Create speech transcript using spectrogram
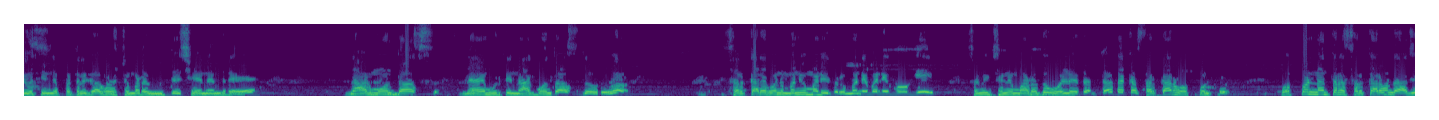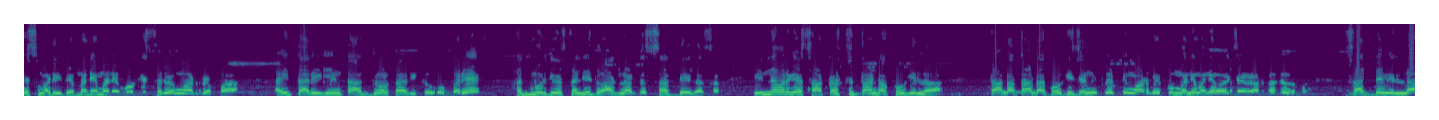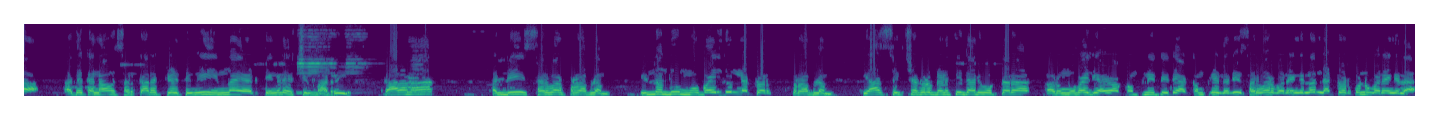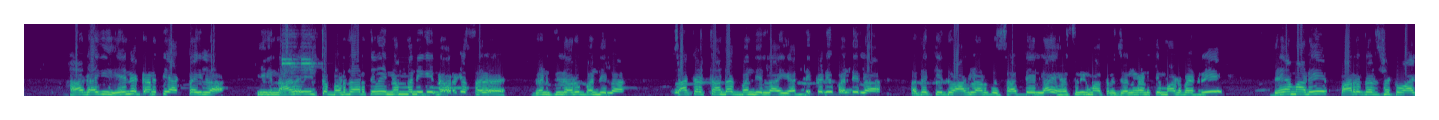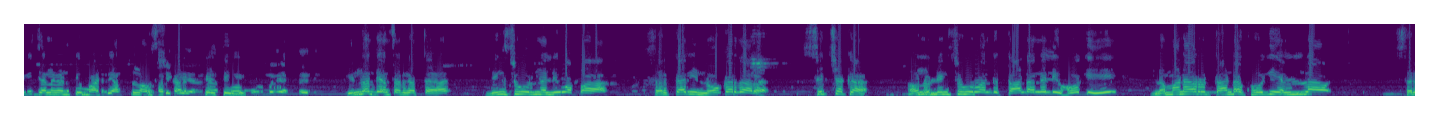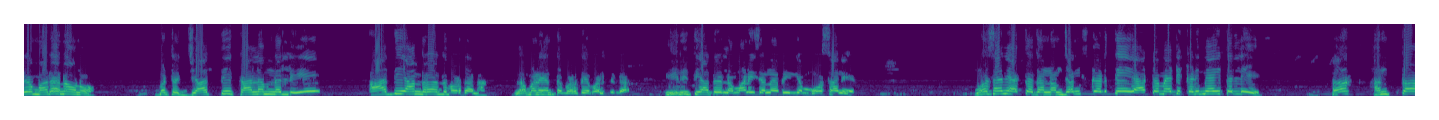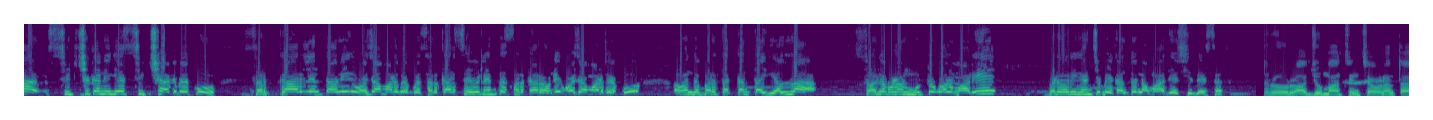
ಇವತ್ತಿನ ಪತ್ರಿಕಾಗೋಷ್ಠಿ ಮಾಡೋ ಉದ್ದೇಶ ಏನಂದ್ರೆ ನಾಗಮೋಹನ್ ದಾಸ್, ನ್ಯಾಯಮೂರ್ತಿ ನಾಗಮೋಹನ್ ದಾಸ್ದವರು ಸರ್ಕಾರಕ್ಕೆ ಮನವಿ ಮಾಡಿದ್ರು. ಮನೆ ಮನೆಗೆ ಹೋಗಿ ಸಮೀಕ್ಷಣೆ ಮಾಡೋದು ಒಳ್ಳೇದಂತ, ಅದಕ್ಕೆ ಸರ್ಕಾರ ಒಪ್ಕೊಂಡ ನಂತರ ಸರ್ಕಾರ ಒಂದು ಆದೇಶ ಮಾಡಿದೆ. ಮನೆ ಮನೆಗೆ ಹೋಗಿ ಸರ್ವೆ ಮಾಡ್ರಪ್ಪ. ಐದು ತಾರೀಕಿನಿಂದ ಹದಿನೇಳು ತಾರೀಕು. ಬರೇ ಹದಿಮೂರು ದಿವಸದಲ್ಲಿ ಇದು ಆಗ್ಲಾರ್ದು ಸಾಧ್ಯ ಇಲ್ಲ ಸರ್. ಇನ್ನವರೆಗೆ ಸಾಕಷ್ಟು ತಾಂಡಕ್ಕೆ ಹೋಗಿಲ್ಲ. ತಾಂಡ ತಾಂಡಕ್ಕೆ ಹೋಗಿ ಜನಗಣತಿ ಮಾಡಬೇಕು. ಮನೆ ಮನೆ ಹೋಗಿ ಸಾಧ್ಯವಿಲ್ಲ. ಅದಕ್ಕೆ ನಾವು ಸರ್ಕಾರಕ್ಕೆ ಕೇಳ್ತೀವಿ, ಇನ್ನ ಎರಡು ತಿಂಗಳು ಹೆಚ್ಚಿಗೆ ಮಾಡ್ರಿ. ಕಾರಣ, ಅಲ್ಲಿ ಸರ್ವರ್ ಪ್ರಾಬ್ಲಮ್ ಇನ್ನೊಂದು ಮೊಬೈಲ್ದು ನೆಟ್ವರ್ಕ್ ಪ್ರಾಬ್ಲಮ್ ಯಾವ ಶಿಕ್ಷಕರು ಗಣತಿದಾರಿ ಹೋಗ್ತಾರ, ಅವ್ರ ಮೊಬೈಲ್ ಯಾವ ಕಂಪ್ನಿ ಇದೆ, ಆ ಕಂಪ್ನಿದಲ್ಲಿ ಸರ್ವರ್ ಬರಂಗಿಲ್ಲ ನೆಟ್ವರ್ಕ್ನು ಬರಂಗಿಲ್ಲ. ಹಾಗಾಗಿ ಏನೇ ಗಣತಿ ಆಗ್ತಾ ಇಲ್ಲ, ಈಗ ನಾವೇ ಇಷ್ಟು ಬಡದಾಡ್ತೀವಿ ನಮ್ಮ ಮನೆಗೆ ಇನ್ನವರೆಗೆ ಗಣತಿದಾರು ಬಂದಿಲ್ಲ. ಸಾಕಷ್ಟು ತಂಡಕ್ಕೆ ಬಂದಿಲ್ಲ ಎಲ್ಲಿ ಕಡೆ ಬಂದಿಲ್ಲ. ಅದಕ್ಕೆ ಇದು ಆಗ್ಲಾರ್ದು ಸಾಧ್ಯ ಇಲ್ಲ, ಹೆಸರಿಗೆ ಮಾತ್ರ ಜನಗಣತಿ ಮಾಡಬೇಡ್ರಿ. ದಯಮಾಡಿ ಪಾರದರ್ಶಕವಾಗಿ ಜನಗಣತಿ ಮಾಡ್ರಿ ಅಂತ ನಾವು ಸರ್ಕಾರಕ್ಕೆ ಕೇಳ್ತೀವಿ. ಇನ್ನೊಂದೇ ಸರ್ಗತ್ತ ಲಿಂಗಸೂರಿನಲ್ಲಿ ಒಬ್ಬ ಸರ್ಕಾರಿ ನೌಕರದಾರ, ಶಿಕ್ಷಕ, ಅವನು ಲಿಂಗಸೂರು ಅಂತ ತಾಂಡನಲ್ಲಿ ಹೋಗಿ ಲಮಣವ್ರ ತಾಂಡಕ್ಕೆ ಹೋಗಿ ಎಲ್ಲ ಸರ್ವೆ ಮಾಡ್ಯಾನ ಅವನು. ಬಟ್ ಜಾತಿ ಕಾಲಂನಲ್ಲಿ ಆದಿ ಆಂಧ್ರ ಅಂತ ಬರ್ದಾನ. ಲಮಣೆ ಅಂತ ಬರ್ದೇ ಬರ್ದಿಲ್ಲ. ಈ ರೀತಿ ಆದ್ರೆ ಲಮಾಣಿ ಜನರಿಗೆ ಮೋಸಾನೇ. ಮೋಸಾನೇ ಆಗ್ತದ? ನಮ್ ಜನಗಣತಿ ಆಟೋಮ್ಯಾಟಿಕ್ ಕಡಿಮೆ ಆಯ್ತಲ್ಲಿ? ಅಂತ ಶಿಕ್ಷಕನಿಗೆ ಶಿಕ್ಷೆ ಆಗ್ಬೇಕು ಸರ್ಕಾರಲಿಂತ ಅವನಿಗೆ ವಜಾ ಮಾಡಬೇಕು. ಸರ್ಕಾರ ಸೇವೆಲಿಂತ ಸರ್ಕಾರ ಅವನಿಗೆ ವಜಾ ಮಾಡಬೇಕು. ಅವಂದು ಬರತಕ್ಕಂತ ಎಲ್ಲ ಸೌಲಭ್ಯಗಳನ್ನು ಮುಟ್ಟುಗೋಲು ಮಾಡಿ ಬಡವರಿಗೆ ಹಂಚಬೇಕಂತ ನಮ್ಮ ಆದೇಶ ಇದೆ ಸರ್. ಹೆಸರು ರಾಜು ಮಾನ್ಸಿಂಗ್ ಚೌಡ್ ಅಂತ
